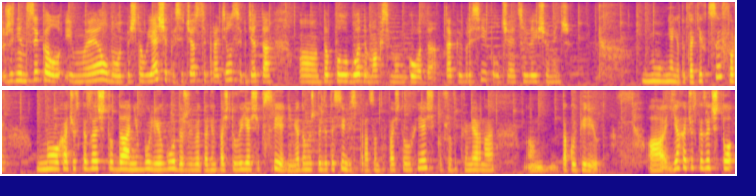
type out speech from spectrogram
жизненный цикл email, ну вот почтового ящика сейчас сократился где-то э, до полугода, максимум года. Так и в России получается или еще меньше? Ну, у меня нету таких цифр. Но хочу сказать, что да, не более года живет один почтовый ящик в среднем. Я думаю, что где-то 70% почтовых ящиков живут примерно э, такой период. А, я хочу сказать, что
